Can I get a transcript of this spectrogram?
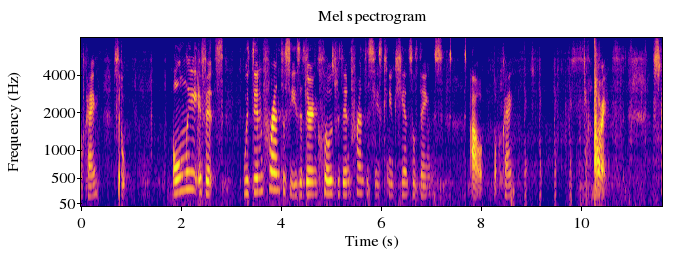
Okay, so only if it's within parentheses, if they're enclosed within parentheses, can you cancel things out, okay? All right, so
